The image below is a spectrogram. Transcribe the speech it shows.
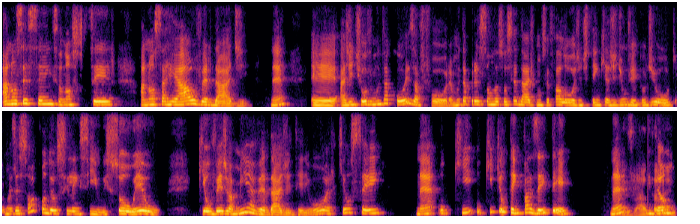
a nossa essência, o nosso ser, a nossa real verdade, né? É, a gente ouve muita coisa fora, muita pressão da sociedade, como você falou, a gente tem que agir de um jeito ou de outro, mas é só quando eu silencio e sou eu, que eu vejo a minha verdade interior, que eu sei, né, o que, o que, que eu tenho que fazer e ter, né? Então, Exatamente. Então,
